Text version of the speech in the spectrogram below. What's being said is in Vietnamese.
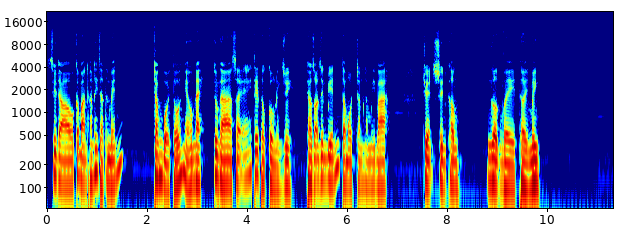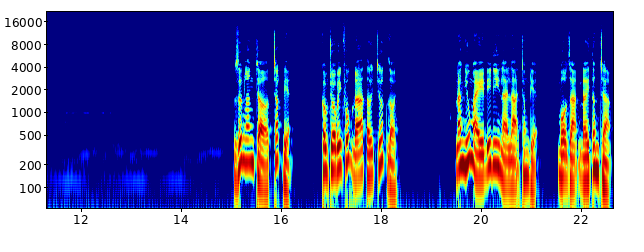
Xin chào các bạn khán thính giả thân mến. Trong buổi tối ngày hôm nay, chúng ta sẽ tiếp tục cùng Đình Duy theo dõi diễn biến tập 153 Chuyện xuyên không Ngược về thời Minh. Dương Lăng chờ chắc điện. Công chúa Vĩnh Phúc đã tới trước rồi. Đang nhíu mày đi đi lại lại trong điện Bộ dạng đầy tâm trạng.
